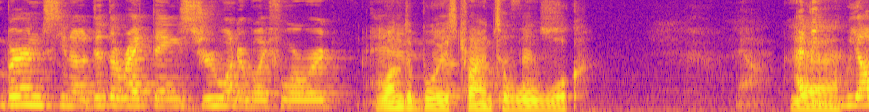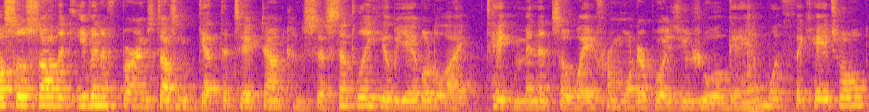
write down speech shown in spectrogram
Burns, you know, did the right things, drew Wonderboy forward. Wonder Boy is trying to wall walk. Yeah. I think we also saw that even if Burns doesn't get the takedown consistently, he'll be able to like take minutes away from Wonderboy's usual game with the cage hold.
